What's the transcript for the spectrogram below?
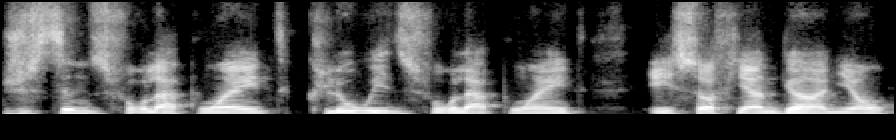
Justine Dufour-Lapointe, Chloé Dufour-Lapointe et Sofiane Gagnon.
